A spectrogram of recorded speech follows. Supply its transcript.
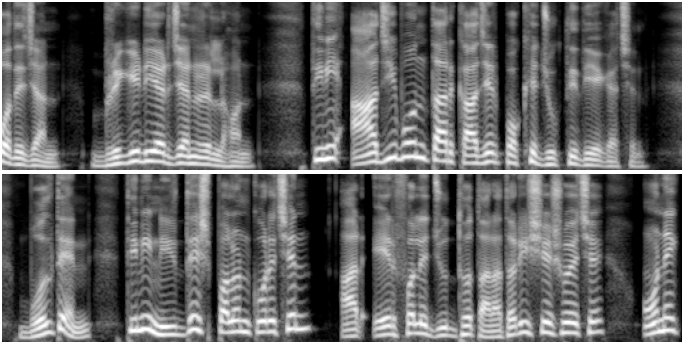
পদে যান, ব্রিগেডিয়ার জেনারেল হন। তিনি আজীবন তার কাজের পক্ষে যুক্তি দিয়ে গেছেন। বলতেন, তিনি নির্দেশ পালন করেছেন, আর এর ফলে যুদ্ধ তাড়াতাড়ি শেষ হয়েছে, অনেক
